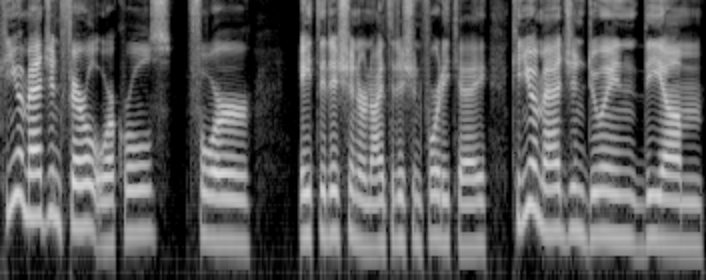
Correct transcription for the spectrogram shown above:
can you imagine Feral Ork rules for 8th edition or 9th edition 40k? Can you imagine doing the um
